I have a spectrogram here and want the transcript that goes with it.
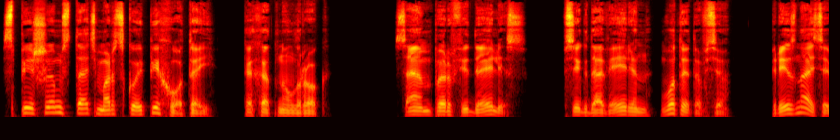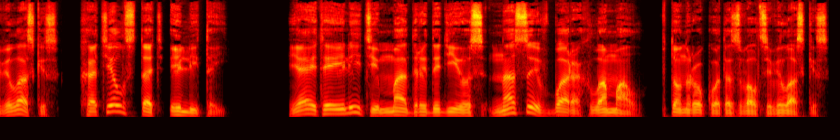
«Спешим стать морской пехотой», — хохотнул Рок. «Сэмпер Фиделис. Всегда верен. Вот это все. Признайся, Веласкес, хотел стать элитой?» «Я этой элите, Мадре де Диос, носы в барах ломал», — в тон Року отозвался Веласкес.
